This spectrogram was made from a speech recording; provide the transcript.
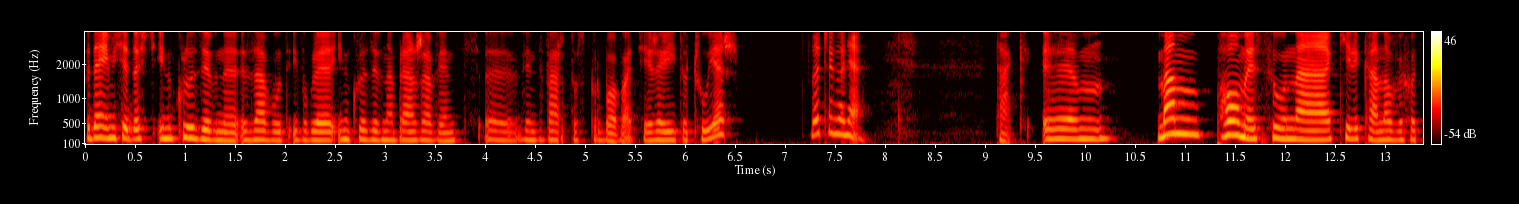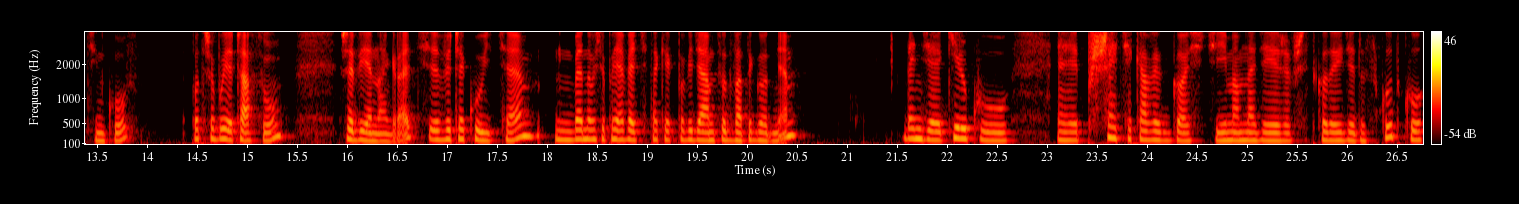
wydaje mi się, dość inkluzywny zawód i w ogóle inkluzywna branża, więc, yy, więc warto spróbować. Jeżeli to czujesz, dlaczego nie? Tak. Ym, mam pomysł na kilka nowych odcinków. Potrzebuję czasu, żeby je nagrać. Wyczekujcie. Będą się pojawiać, tak jak powiedziałam, co dwa tygodnie. Będzie kilku e, przeciekawych gości. Mam nadzieję, że wszystko dojdzie do skutku.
